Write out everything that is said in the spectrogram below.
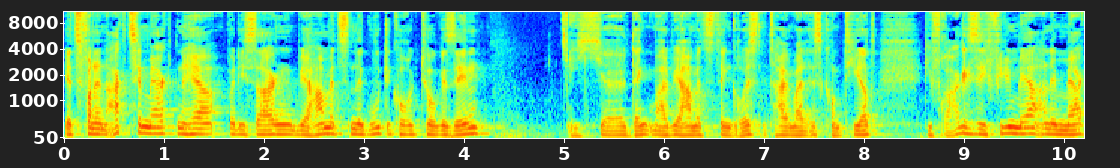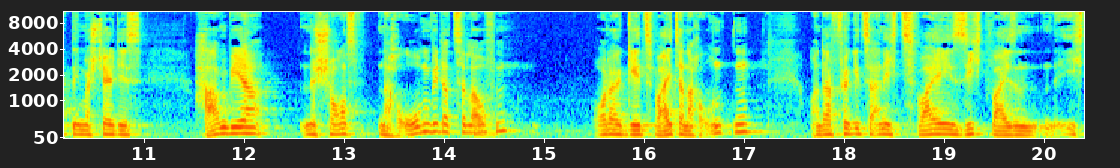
Jetzt von den Aktienmärkten her würde ich sagen, wir haben jetzt eine gute Korrektur gesehen. Ich äh, denke mal, wir haben jetzt den größten Teil mal eskontiert. Die Frage, die sich viel mehr an den Märkten immer stellt, ist, haben wir eine Chance, nach oben wieder zu laufen? Oder geht es weiter nach unten? Und dafür gibt es eigentlich zwei Sichtweisen. Ich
